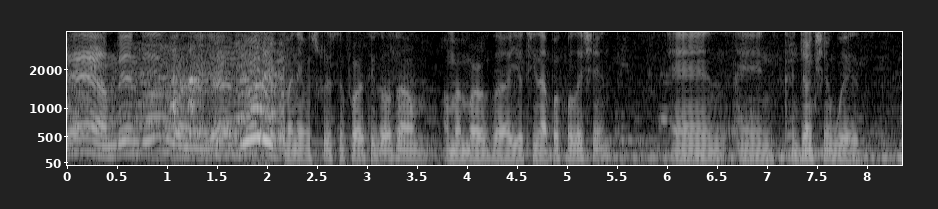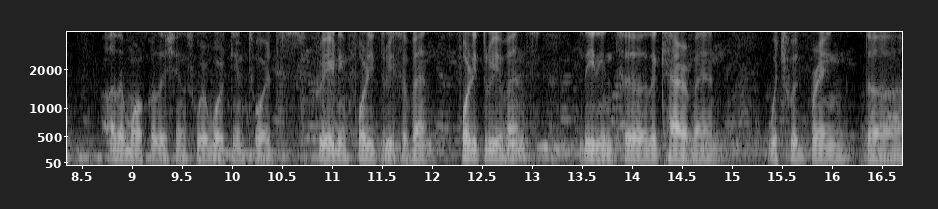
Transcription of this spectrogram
Yeah, and then this one. Yeah, beautiful. My name is Christopher Ortigosa. I'm a member of the Ayotzinapa Coalition, and in conjunction with other more coalitions, we're working towards creating 43 event, 43 events leading to the caravan, which would bring the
